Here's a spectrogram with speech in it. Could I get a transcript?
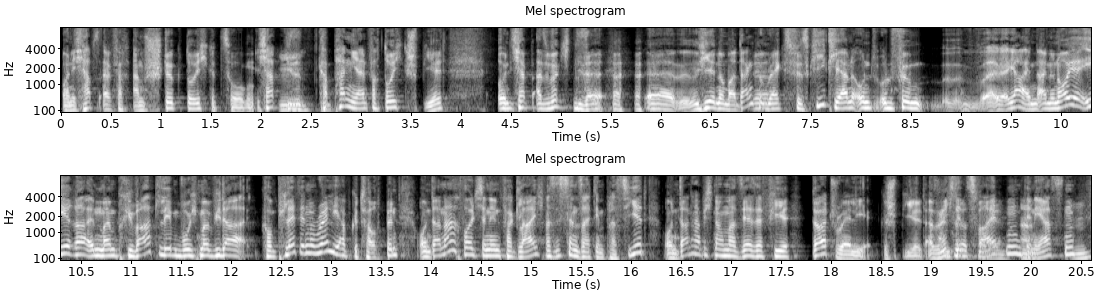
Und ich habe es einfach am Stück durchgezogen. Ich habe diese Kampagne einfach durchgespielt. Und ich habe also wirklich diese äh, hier nochmal Danke Rex fürs Keyclearen und und für äh, ja in eine neue Ära in meinem Privatleben, wo ich mal wieder komplett in Rallye abgetaucht bin. Und danach wollte ich dann den Vergleich, was ist denn seitdem passiert? Und dann habe ich nochmal sehr sehr viel Dirt Rally gespielt. Also nicht den zweiten, Ah. den ersten,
